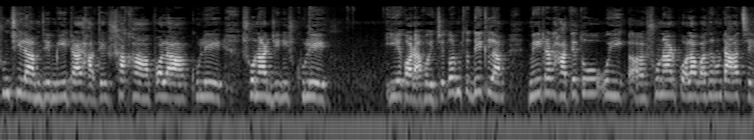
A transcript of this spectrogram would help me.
শুনছিলাম যে মেয়েটার হাতের শাখা, পলা, খুলে, সোনার জিনিস খুলে ইয়ে করা হয়েছে। তো আমি তো দেখলাম, মেয়েটার হাতে তো ওই সোনার পলা বাঁধানোটা আছে।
